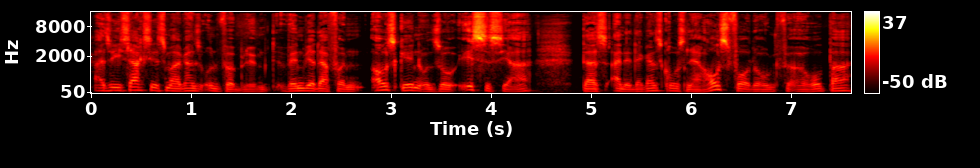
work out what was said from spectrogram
Also ich sage es jetzt mal ganz unverblümt. Wenn wir davon ausgehen, und so ist es ja, dass eine der ganz großen Herausforderungen für Europa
